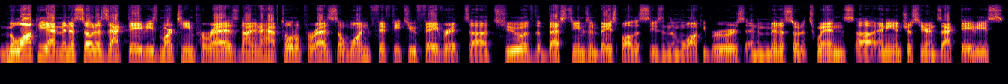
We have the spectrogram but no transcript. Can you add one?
Milwaukee at Minnesota, Zach Davies, Martin Perez, nine and a half total. Perez, a 152 favorite. Uh, two of the best teams in baseball this season, the Milwaukee Brewers and the Minnesota Twins. Uh, any interest here in Zach Davies?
